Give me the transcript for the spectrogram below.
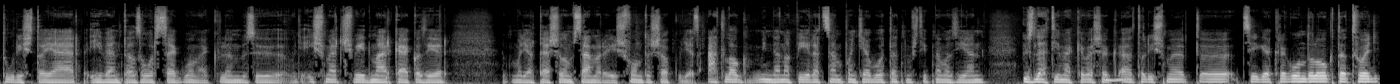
turista jár évente az országban, meg különböző ugye, ismert svéd márkák azért a magyar társadalom számára is fontosak, ugye az átlag mindennapi élet szempontjából, tehát most itt nem az ilyen üzleti, meg kevesek mm. által ismert cégekre gondolok, tehát hogy,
